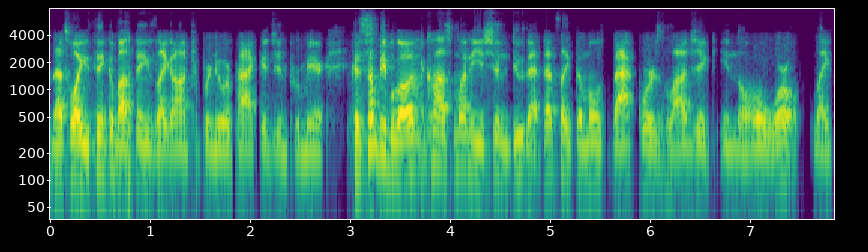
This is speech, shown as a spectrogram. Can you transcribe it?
That's why you think about things like entrepreneur package and premier. Because some people go, if it costs money, you shouldn't do that. That's like the most backwards logic in the whole world. Like,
